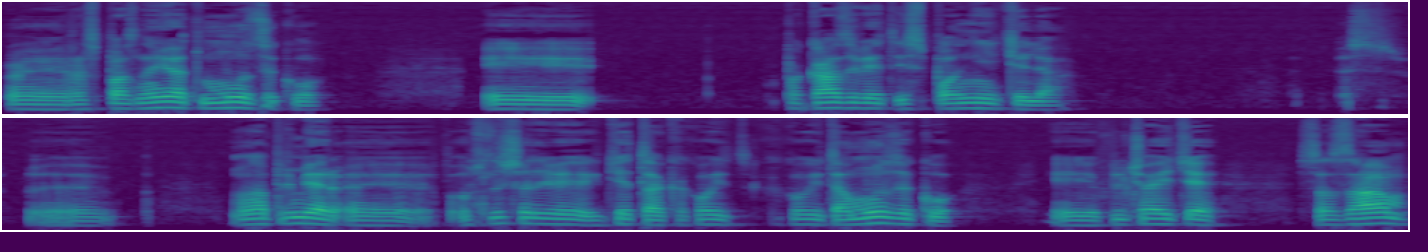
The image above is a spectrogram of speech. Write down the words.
э, распознает музыку и показывает исполнителя. С- э, ну, например, э, услышали где-то какую-то музыку и включаете Shazam,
